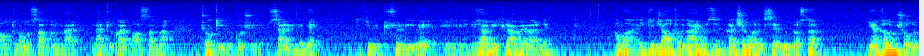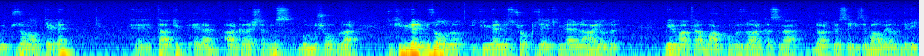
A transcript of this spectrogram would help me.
Altınoğlu Safkan'ın Mer Merkür Kalp Aslan'la çok iyi bir koşu sergiledi. 2000 küsür gibi e, güzel bir ikramiye verdi. Ama ikinci altılık aynımızı kaçırmadık sevgili dostlar. Yakalamış olduk 316 TL. E, takip eden arkadaşlarımız bulmuş oldular. İkililerimiz oldu. İkililerimiz çok güzel ikililerle ayrıldık. Bir matra bankomuzdu arkasına 4 ve 8'i bağlayalım dedik.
